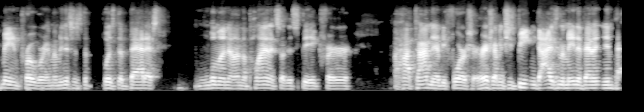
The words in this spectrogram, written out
main program. I mean, this is the was the baddest woman on the planet, so to speak, for a hot time there before her. I mean, she's beating guys in the main event at Impact.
